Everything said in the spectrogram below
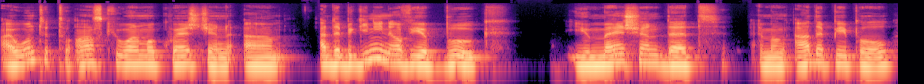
I wanted to ask you one more question. Um, at the beginning of your book, you mentioned that, among other people,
